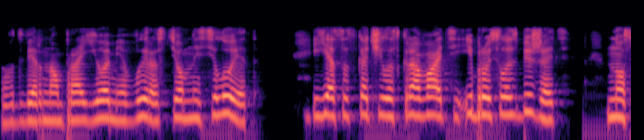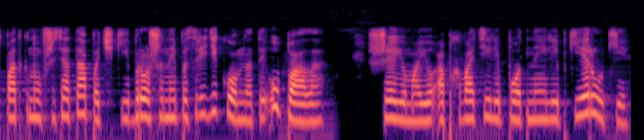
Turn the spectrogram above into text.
В дверном проеме вырос темный силуэт. Я соскочила с кровати и бросилась бежать, но, споткнувшись о тапочки, брошенные посреди комнаты, упала. Шею мою обхватили потные липкие руки.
